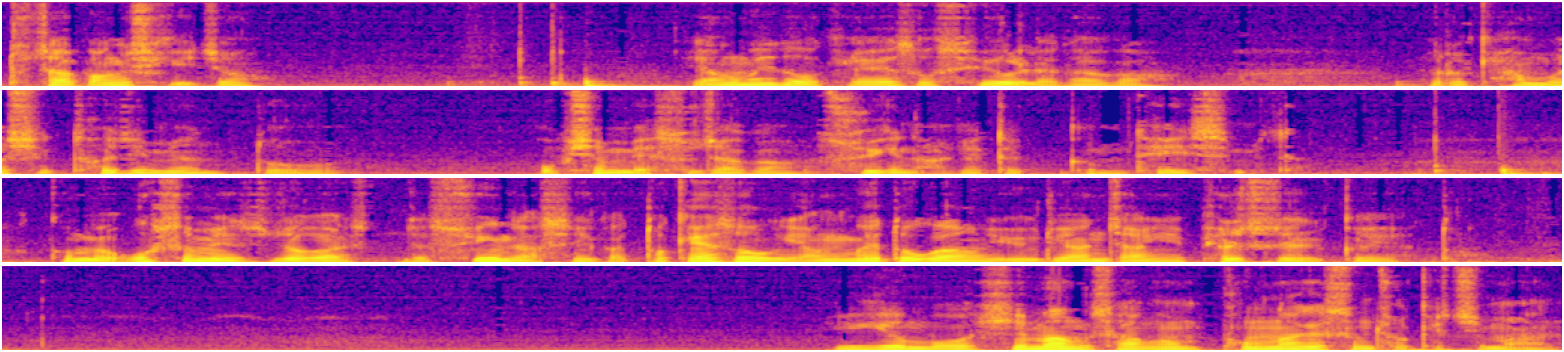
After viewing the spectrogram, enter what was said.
투자 방식이죠. 양매도가 계속 수익을 내다가 이렇게 한 번씩 터지면 또 옵션 매수자가 수익이 나게끔 되어 있습니다 그러면 옵션 매수자가 이제 수익 났으니까 또 계속 양매도가 유리한 장이 펼쳐질 거예요 또 이게 뭐 희망상은 폭락했으면 좋겠지만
